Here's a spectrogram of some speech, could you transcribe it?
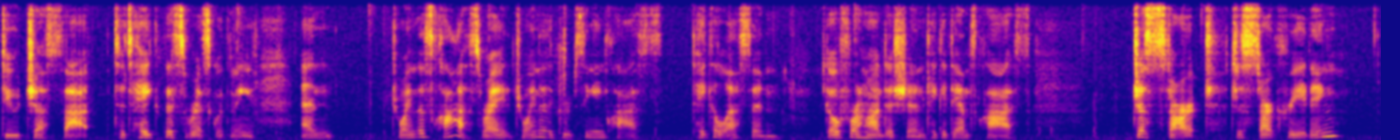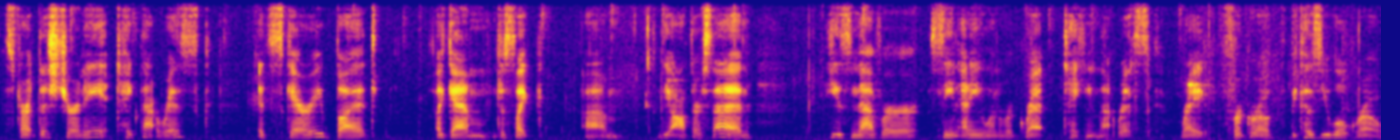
do just that, to take this risk with me and join this class, right? Join a group singing class, take a lesson, go for an audition, take a dance class. Just start. Just start creating. Start this journey. Take that risk. It's scary, but again, just like um, the author said, he's never seen anyone regret taking that risk, right? For growth, because you will grow.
